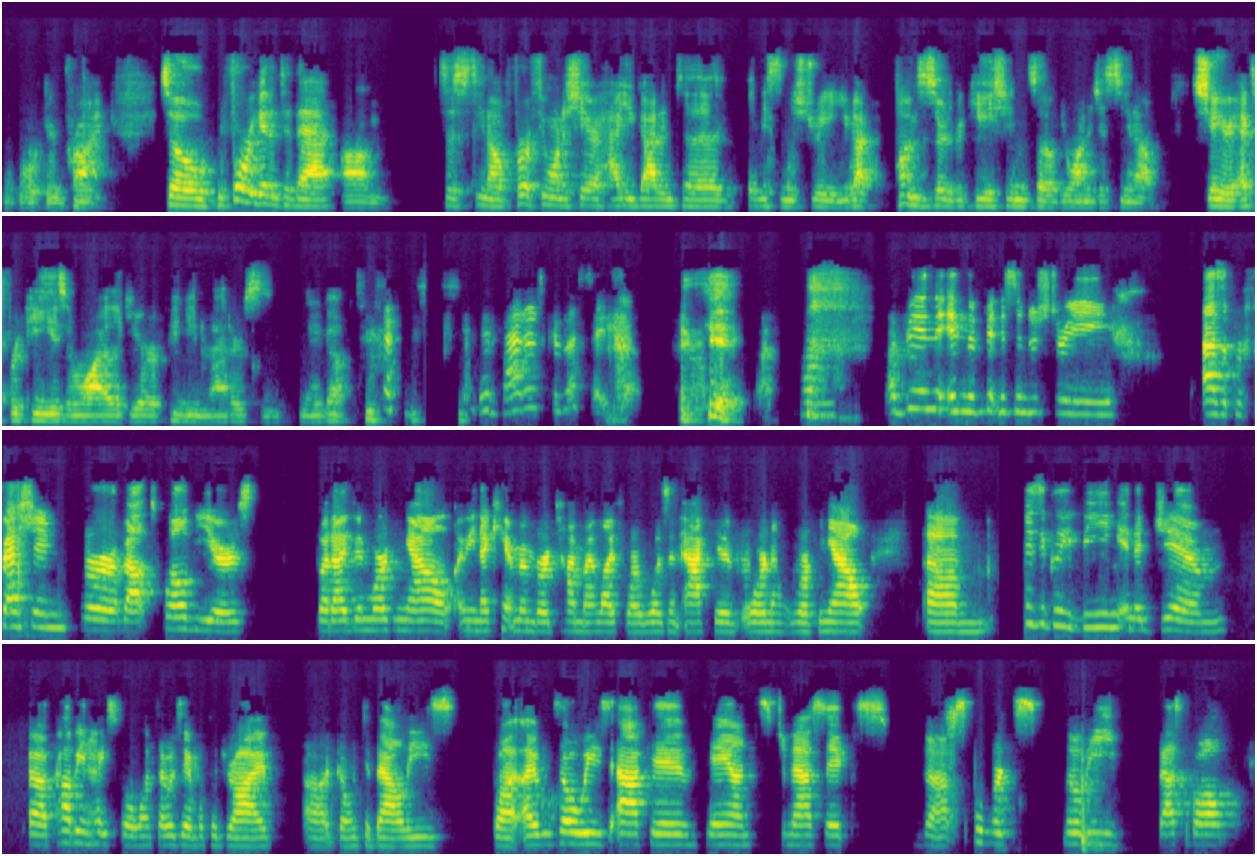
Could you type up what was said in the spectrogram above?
working prime. So before we get into that, um, just, you know, first you want to share how you got into the fitness industry. You got tons of certifications. So if you want to just, you know, share your expertise and why like your opinion matters. And there you go. it matters because I say so. yeah. Um, I've been in the fitness industry as a profession for about 12 years, but I've been working out. I mean, I can't remember a time in my life where I wasn't active or not working out. Um, physically being in a gym, uh, probably in high school once I was able to drive, uh, going to Bally's. But I was always active, dance, gymnastics, uh, sports, little league, basketball.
